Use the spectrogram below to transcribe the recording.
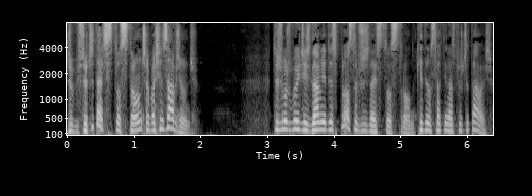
żeby przeczytać 100 stron, trzeba się zawziąć. Ktoś może powiedzieć, dla mnie to jest proste przeczytać 100 stron. Kiedy ostatni raz przeczytałeś?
